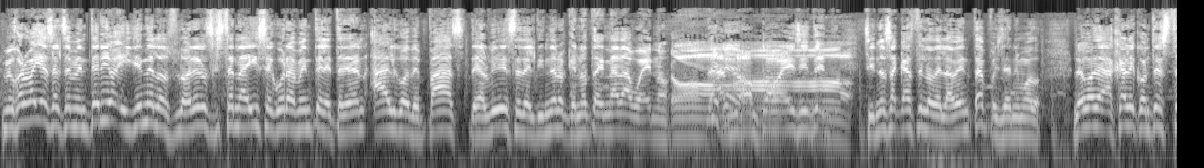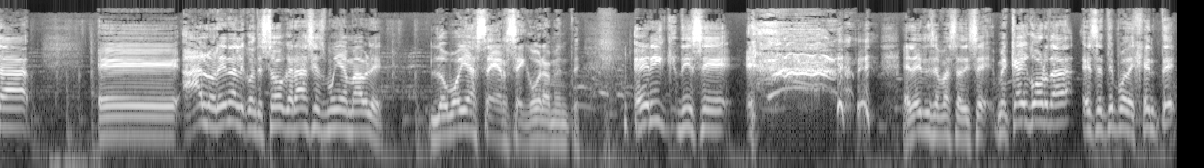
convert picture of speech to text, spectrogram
mejor vayas al cementerio y llene los floreros que están ahí. Seguramente le traerán algo de paz. De, olvídese del dinero que no trae nada bueno. no, eh. si, no sacaste lo de la venta, pues ya ni modo. Luego acá le contesta Eh, ah, Lorena le contestó, gracias, muy amable. Lo voy a hacer seguramente. Eric dice... El Eric se pasa, dice, me cae gorda ese tipo de gente.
